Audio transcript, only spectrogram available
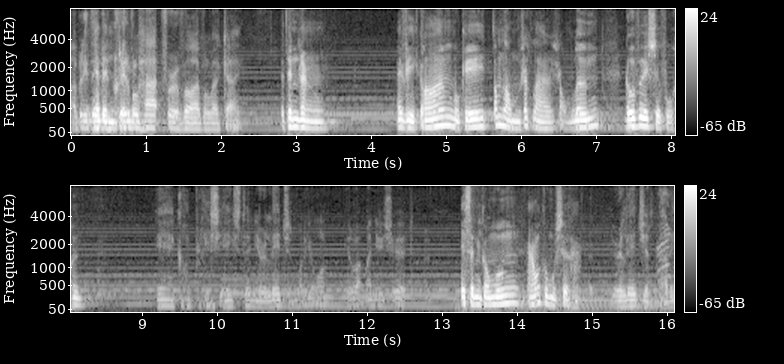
I believe they have an incredible heart for revival. Okay. Tôi tin rằng bởi vì có một cái tấm lòng rất là rộng lớn đối với sự phụ hưng. Yeah, God bless you, Easton. You're a legend. What do you want? You like my new shirt? Easton con muốn áo của mục sư hạt. You're a legend, buddy.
